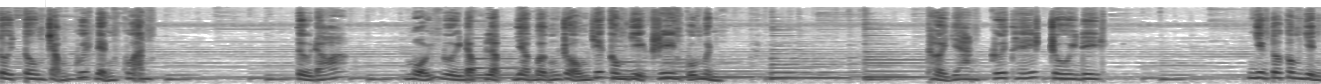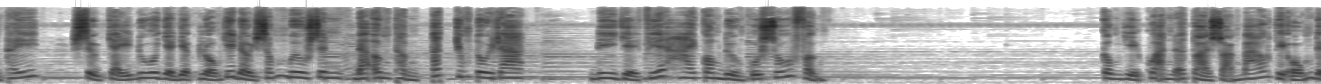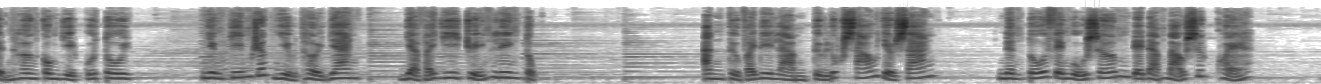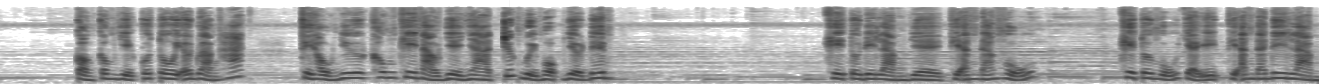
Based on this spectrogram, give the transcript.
Tôi tôn trọng quyết định của anh. Từ đó, mỗi người độc lập và bận rộn với công việc riêng của mình. Thời gian cứ thế trôi đi. Nhưng tôi không nhìn thấy sự chạy đua và vật lộn với đời sống mưu sinh đã âm thầm tách chúng tôi ra, đi về phía hai con đường của số phận. Công việc của anh ở tòa soạn báo thì ổn định hơn công việc của tôi, nhưng chiếm rất nhiều thời gian và phải di chuyển liên tục. Anh thường phải đi làm từ lúc 6 giờ sáng, nên tối phải ngủ sớm để đảm bảo sức khỏe còn công việc của tôi ở đoàn hát thì hầu như không khi nào về nhà trước 11 giờ đêm. Khi tôi đi làm về thì anh đã ngủ. Khi tôi ngủ dậy thì anh đã đi làm.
